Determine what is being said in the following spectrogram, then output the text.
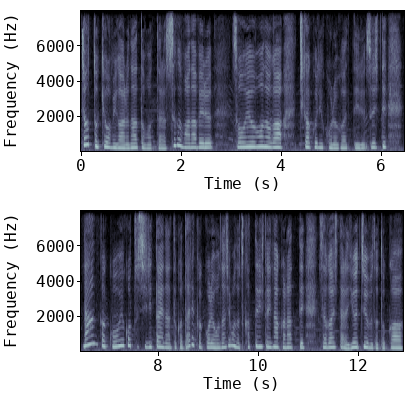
ちょっと興味があるなと思ったらすぐ学べる、そういうものが近くに転がっている。そして、なんかこういうこと知りたいなとか、誰かこれ同じもの使ってる人いないかなって探したら YouTube だとか、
